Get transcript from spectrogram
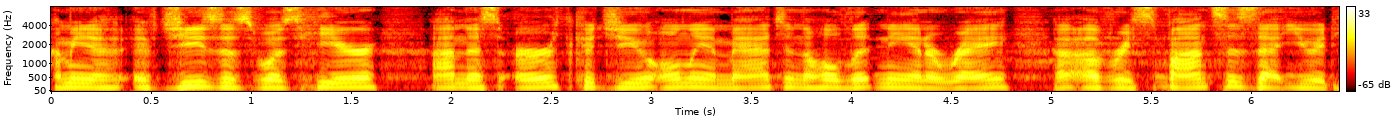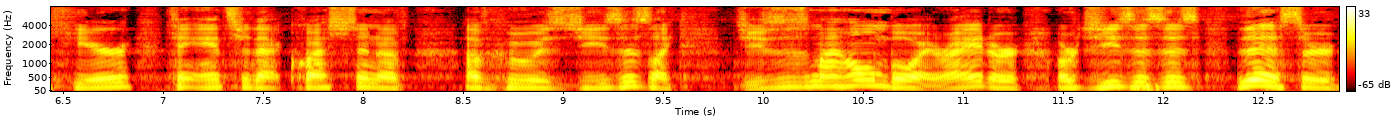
I mean, if, Jesus was here on this earth, could you only imagine the whole litany and array uh, of responses that you would hear to answer that question of, of who is Jesus? Like, Jesus is my homeboy, right? Or, or Jesus is this, or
